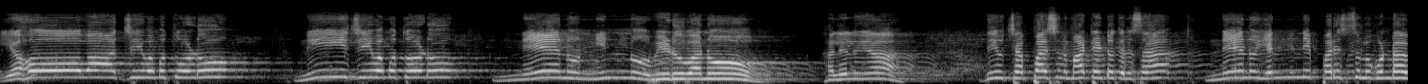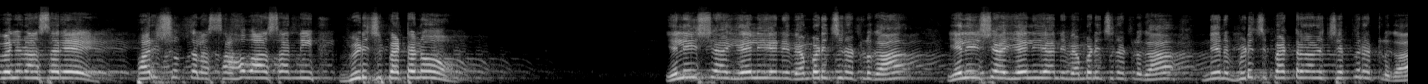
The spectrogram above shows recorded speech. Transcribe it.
యహోవా జీవముతోడు నీ జీవముతోడు నేను నిన్ను విడువను. హలెలుయా నీవు చెప్పాల్సిన మాట ఏంటో తెలుసా? నేను ఎన్ని పరిస్థితులు గుండా వెళ్ళినా సరే పరిశుద్ధుల సహవాసాన్ని విడిచిపెట్టను. ఎలీషా ఏలియాని వెంబడించినట్లుగా ఎలీషా ఏలియాని వెంబడించినట్లుగా నేను విడిచిపెట్టనని చెప్పినట్లుగా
